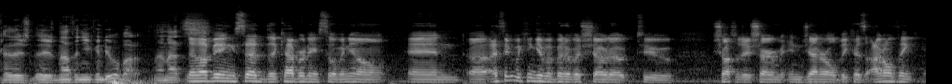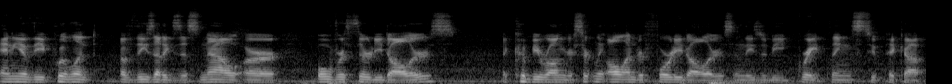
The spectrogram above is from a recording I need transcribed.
There's there's nothing you can do about it, and that's Now that being said, the Cabernet Sauvignon, and uh, I think we can give a bit of a shout out to Chateau des Charmes in general because I don't think any of the equivalent of these that exist now are over thirty dollars. I could be wrong. They're certainly all under forty dollars, and these would be great things to pick up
